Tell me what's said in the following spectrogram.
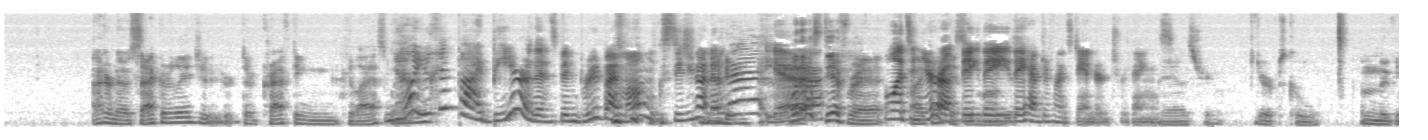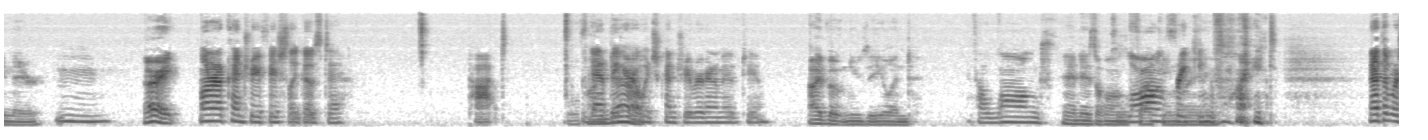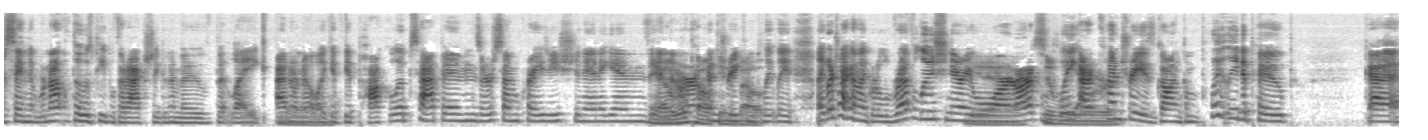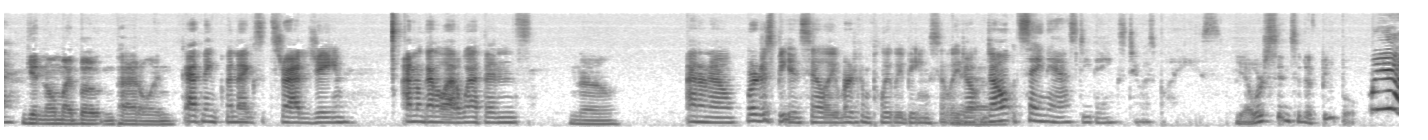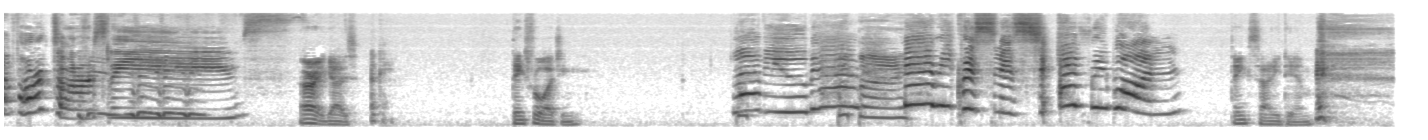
I don't know, sacrilege? They're crafting glassware? No, you can buy beer that's been brewed by monks. Did you not know Right. that? Yeah. Well, that's different. Well, it's in Like, Europe. They, they monks. they have different standards for things. Yeah, that's true. Europe's cool. I'm moving there. Mm. All right. When our country officially goes to pot, We'll we gotta figure out out. which country we're gonna move to. I vote New Zealand. It's a long It is a long, long, freaking flight. Not that we're saying that we're not those people that are actually going to move, but like I don't know, like if the apocalypse happens or some crazy shenanigans, Yeah, and we're our country about- completely, like we're talking like a Revolutionary War, and our complete our country has gone completely to poop. Gotta Getting on my boat and paddling. gotta think of an exit strategy. I don't got a lot of weapons. No. I don't know. We're just being silly. We're completely being silly. Yeah. Don't don't say nasty things to us, please. Yeah, we're sensitive people. We have hearts on our sleeves. All right, guys. Okay. Thanks for watching. Love you, Bye man. bye. Merry Christmas to everyone. Thanks, Tiny Tim.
